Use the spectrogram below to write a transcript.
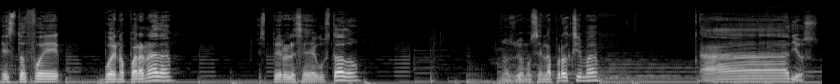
Esto fue bueno para nada. Espero les haya gustado. Nos vemos en la próxima. Adiós.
